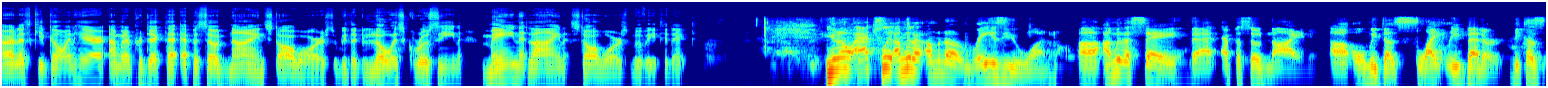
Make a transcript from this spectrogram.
All right, let's keep going here. I'm going to predict that episode 9 Star Wars will be the lowest grossing mainline Star Wars movie to date. You know, actually, I'm gonna I'm gonna raise you one. Uh, I'm gonna say that episode nine uh, only does slightly better because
